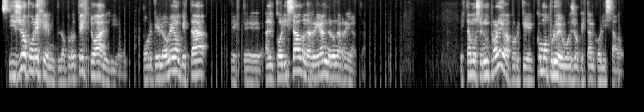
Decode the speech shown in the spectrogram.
si yo, por ejemplo, protesto a alguien porque lo veo que está este, alcoholizado navegando en una regata, estamos en un problema porque ¿cómo pruebo yo que está alcoholizado?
